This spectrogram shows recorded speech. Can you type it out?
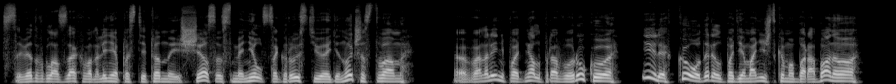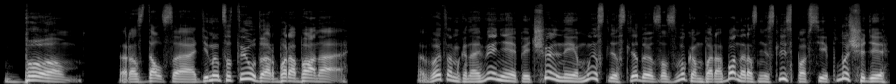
свет в глазах Ван Линя постепенно исчез и сменился грустью и одиночеством. Ван Линь поднял правую руку и легко ударил по демоническому барабану. Бум! Раздался одиннадцатый удар барабана. В это мгновение печальные мысли, следуя за звуком барабана, разнеслись по всей площади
